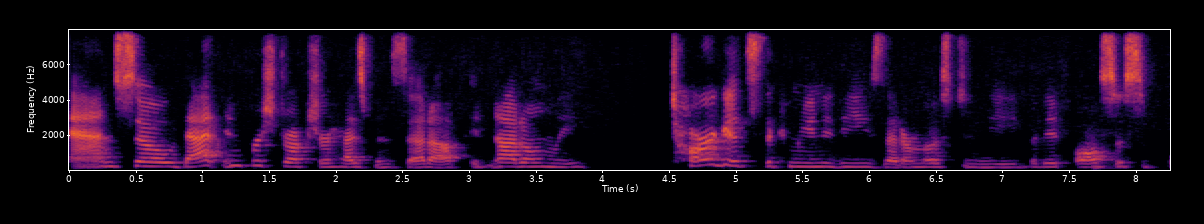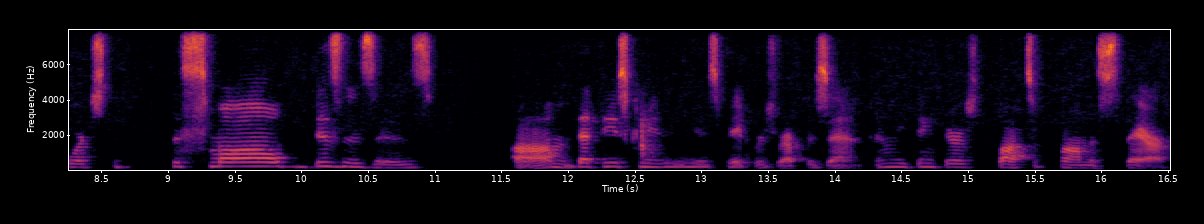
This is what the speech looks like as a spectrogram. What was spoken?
And so that infrastructure has been set up. It not only targets the communities that are most in need, but it also supports the, the small businesses um, that these community newspapers represent. And we think there's lots of promise there.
